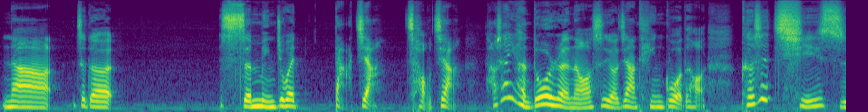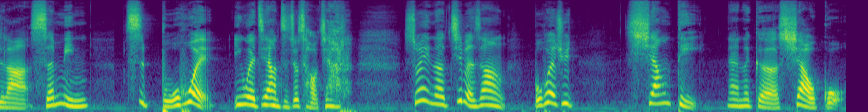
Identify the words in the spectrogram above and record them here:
那这个神明就会打架吵架，好像有很多人哦是有这样听过的哈。可是其实啦，神明是不会因为这样子就吵架的，所以呢，基本上不会去相抵那那个效果。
